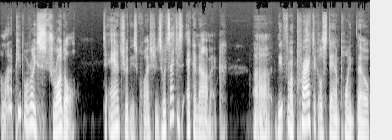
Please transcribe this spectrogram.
a lot of people really struggle to answer these questions. So it's not just economic. Uh, the, from a practical standpoint, though,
